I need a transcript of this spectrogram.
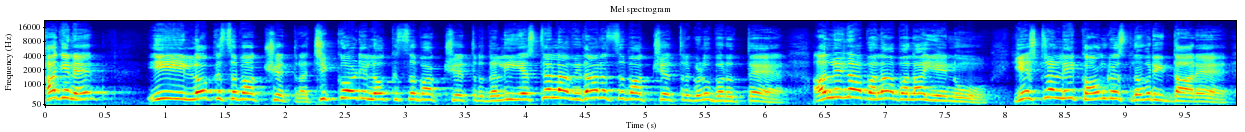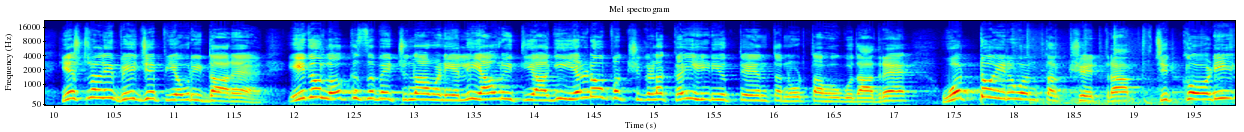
ಹಾಗೇನೆ ಈ ಲೋಕಸಭಾ ಕ್ಷೇತ್ರ, ಚಿಕ್ಕೋಡಿ ಲೋಕಸಭಾ ಕ್ಷೇತ್ರದಲ್ಲಿ ಎಷ್ಟೆಲ್ಲ ವಿಧಾನಸಭಾ ಕ್ಷೇತ್ರಗಳು ಬರುತ್ತೆ, ಅಲ್ಲಿನ ಬಲ ಬಲ ಏನು? ಎಷ್ಟರಲ್ಲಿ ಕಾಂಗ್ರೆಸ್ನವರಿದ್ದಾರೆ ಎಷ್ಟರಲ್ಲಿ ಜೆ ಪಿಯವರಿದ್ದಾರೆ ಇದು ಲೋಕಸಭೆ ಚುನಾವಣೆಯಲ್ಲಿ ಯಾವ ರೀತಿಯಾಗಿ ಎರಡೂ ಪಕ್ಷಗಳ ಕೈ ಹಿಡಿಯುತ್ತೆ ಅಂತ ನೋಡ್ತಾ ಹೋಗೋದಾದ್ರೆ, ಒಟ್ಟು ಇರುವಂಥ ಕ್ಷೇತ್ರ ಚಿಕ್ಕೋಡಿ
